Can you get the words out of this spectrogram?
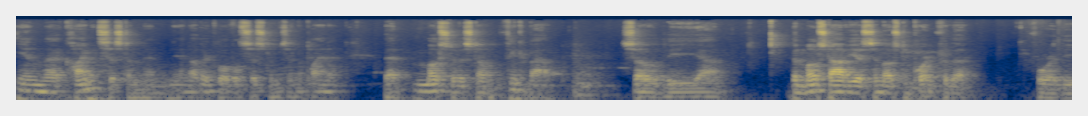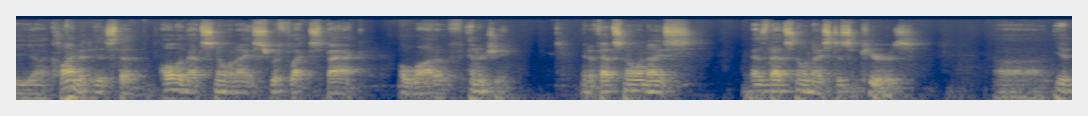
in the climate system and, other global systems in the planet that most of us don't think about. So the uh, the most obvious and most important for the for the uh, climate is that all of that snow and ice reflects back a lot of energy, and if that snow and ice, as that snow and ice disappears, uh, it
